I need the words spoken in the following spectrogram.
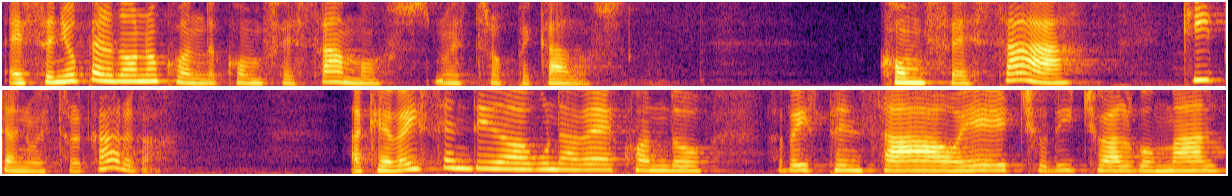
El Señor perdona cuando confesamos nuestros pecados. Confesar quita nuestra carga. ¿A que habéis sentido alguna vez cuando habéis pensado, hecho, dicho algo mal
